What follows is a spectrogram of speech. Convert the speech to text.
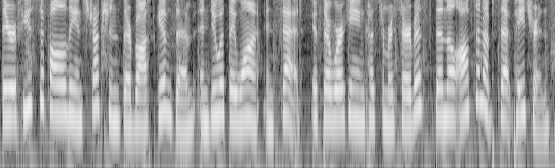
They refuse to follow the instructions their boss gives them and do what they want instead. If they're working in customer service, then they'll often upset patrons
